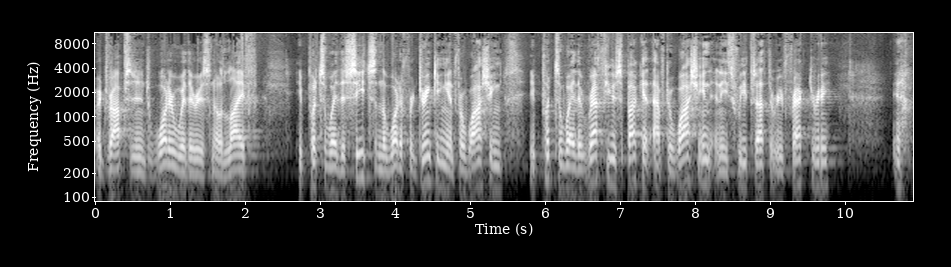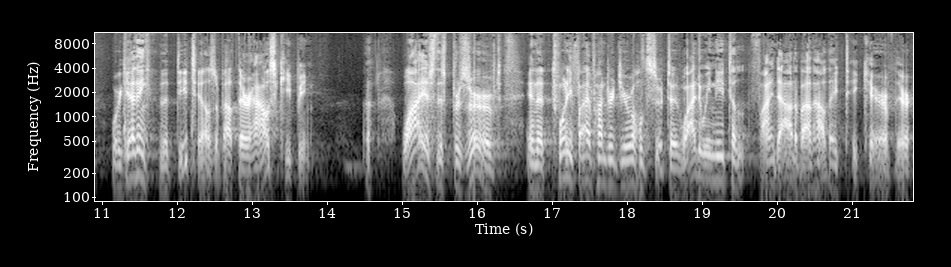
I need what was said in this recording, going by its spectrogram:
or drops it into water where there is no life. He puts away the seats and the water for drinking and for washing. He puts away the refuse bucket after washing and he sweeps out the refectory. You know, we're getting the details about their housekeeping. Why is this preserved in a 2,500 year old sutta? Why do we need to find out about how they take care of their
